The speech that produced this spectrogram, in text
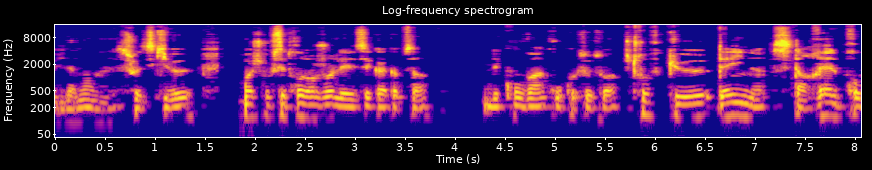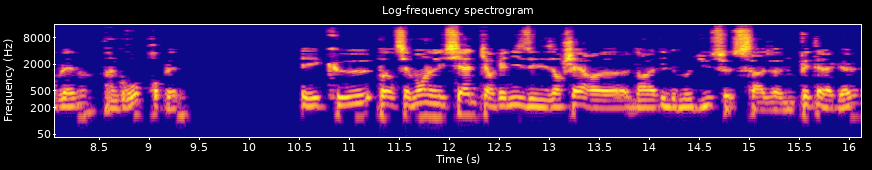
évidemment choisit ce qu'il veut. Moi je trouve que c'est trop dangereux de les laisser cas comme ça, de les convaincre ou quoi que ce soit. Je trouve que Dane c'est un réel problème, un gros problème. Et que potentiellement Luciane qui organise des enchères dans la ville de Modus, ça va nous péter la gueule.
